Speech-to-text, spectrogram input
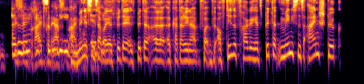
ein Also wenn bisschen ich jetzt breiteren ersten Eindruck mindestens aber jetzt bitte, jetzt bitte, äh, Katharina, auf diese Frage jetzt bitte mindestens ein Stück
